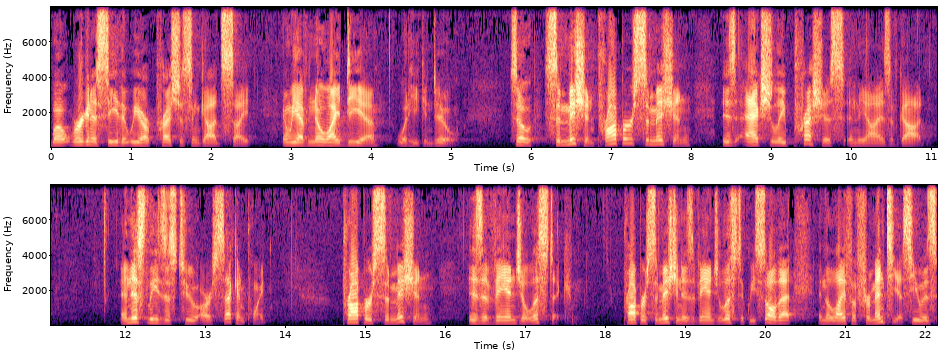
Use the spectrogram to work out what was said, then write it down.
well, we're going to see that we are precious in God's sight and we have no idea what He can do. So, submission, proper submission, is actually precious in the eyes of God. And this leads us to our second point. Proper submission is evangelistic. Proper submission is evangelistic. We saw that in the life of Frumentius. He was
